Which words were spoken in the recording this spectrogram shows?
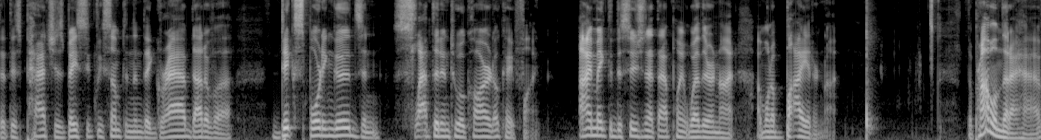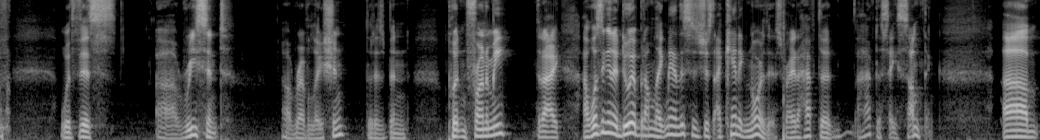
that this patch is basically something that they grabbed out of a Dick's Sporting Goods and slapped it into a card. Okay, fine. I make the decision at that point whether or not I want to buy it or not. The problem that I have with this uh, recent uh, revelation that has been put in front of me that I I wasn't gonna do it, but I'm like, man, this is just I can't ignore this, right? I have to I have to say something. Um.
